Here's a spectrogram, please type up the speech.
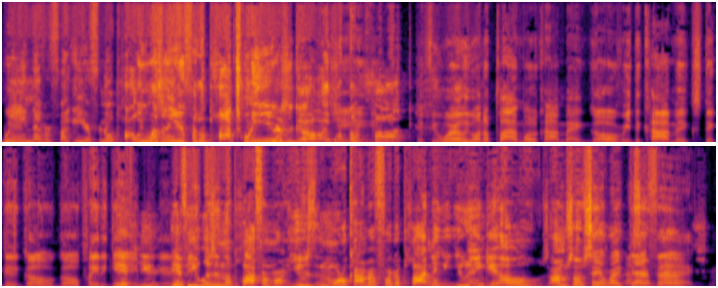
we ain't never fucking here for no plot. We wasn't here for the plot 20 years ago. Go like, what the fuck? If you really want to apply Mortal Kombat, go read the comics, nigga. Go go play the game. If you nigga. if you was in the plot for more, you was in Mortal Kombat for the plot, nigga, you didn't get hoes. I'm just gonna say it like That's that, bro.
